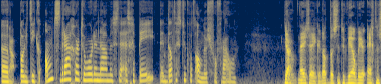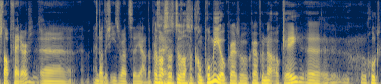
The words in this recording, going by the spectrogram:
uh, ja. politieke ambtsdrager te worden namens de SGP. dat is natuurlijk wat anders voor vrouwen. Ja, nee zeker. Dat, dat is natuurlijk wel weer echt een stap verder. Uh, en dat is iets wat uh, ja, de partij... Dat was het, was het compromis ook. Waar ze elkaar van, nou oké, okay, goed,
